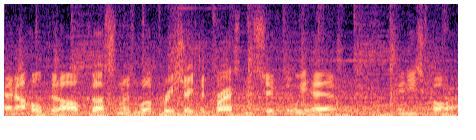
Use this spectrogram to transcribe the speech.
And I hope that all customers will appreciate the craftsmanship that we have in each car.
